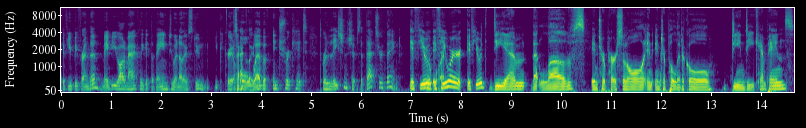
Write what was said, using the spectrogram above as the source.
if you befriend them, maybe you automatically get the bane to another student. You could create a whole web of intricate relationships if that's your thing. if you if for you were if you were the DM that loves interpersonal and interpolitical D and D campaigns,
